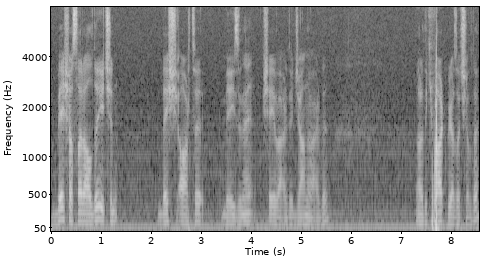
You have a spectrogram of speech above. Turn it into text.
Beş hasar aldığı için 5 artı base'ine şey verdi, can verdi. Aradaki fark biraz açıldı.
